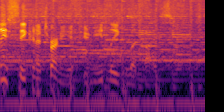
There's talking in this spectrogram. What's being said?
Please seek an attorney if you need legal advice.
